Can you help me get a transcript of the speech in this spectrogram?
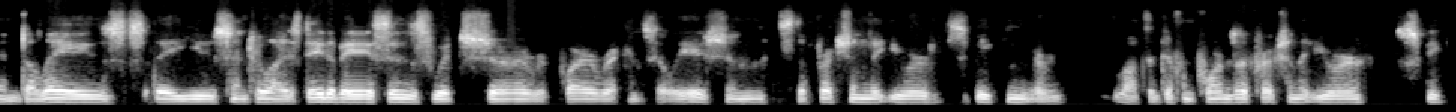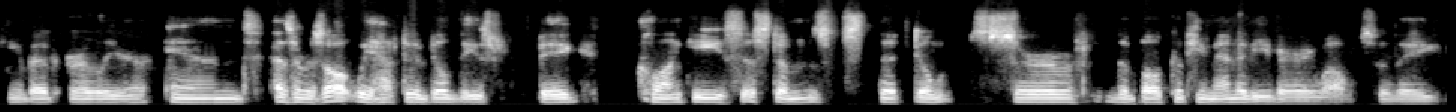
and delays. They use centralized databases, which uh, require reconciliation. It's the friction that you were speaking, or lots of different forms of friction that you were speaking about earlier. And as a result, we have to build these big clunky systems that don't serve the bulk of humanity very well. So they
